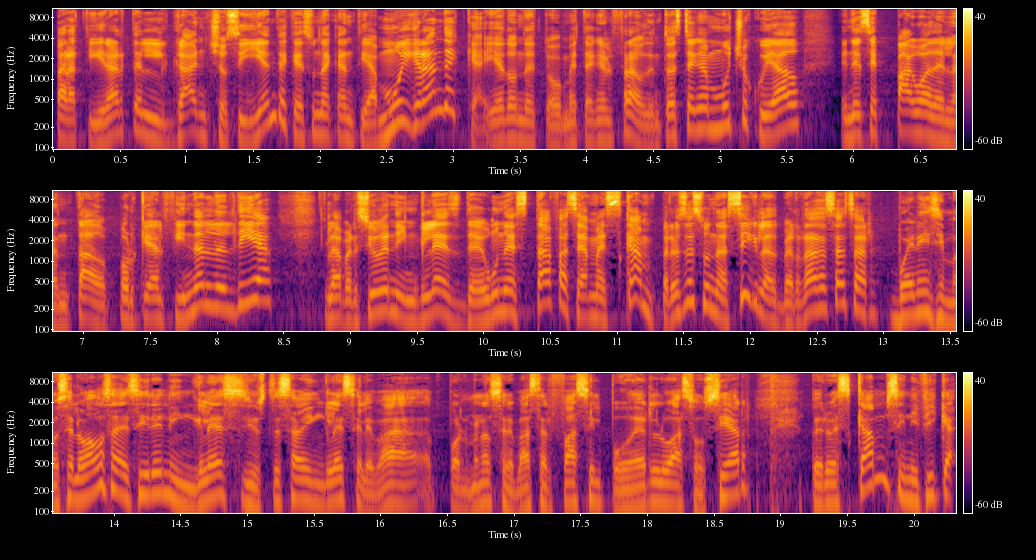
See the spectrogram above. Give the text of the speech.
para tirarte el gancho siguiente, que es una cantidad muy grande, que ahí es donde te meten el fraude. Entonces tengan mucho cuidado en ese pago adelantado, porque al final del día la versión en inglés de una estafa se llama scam, pero esas son unas siglas, ¿verdad, César? Buenísimo, se lo vamos a decir en inglés. Si usted sabe inglés, se le va, por lo menos se le va a hacer fácil poderlo asociar. Pero scam significa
